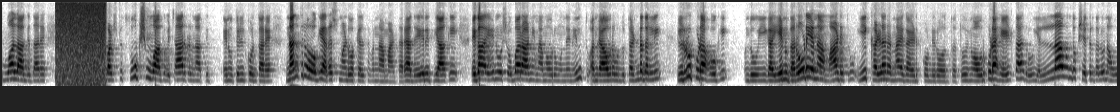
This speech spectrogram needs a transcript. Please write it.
ಇನ್ವಾಲ್ವ್ ಆಗಿದ್ದಾರೆ, ಬಹಳಷ್ಟು ಸೂಕ್ಷ್ಮವಾಗಿ ವಿಚಾರಗಳನ್ನ ಏನು ತಿಳ್ಕೊಂತಾರೆ. ನಂತರ ಹೋಗಿ ಅರೆಸ್ಟ್ ಮಾಡುವ ಕೆಲಸವನ್ನ ಮಾಡ್ತಾರೆ. ಅದೇ ರೀತಿಯಾಗಿ ಈಗ ಏನು ಶೋಭಾ ರಾಣಿ ಮ್ಯಾಮ್ ಅವರು ಮುಂದೆ ನಿಂತು, ಅಂದ್ರೆ ಅವರ ಒಂದು ತಂಡದಲ್ಲಿ ಎಲ್ಲರೂ ಕೂಡ ಹೋಗಿ ಒಂದು ಈಗ ಏನು ದರೋಡೆಯನ್ನ ಮಾಡಿದ್ರು, ಈ ಕಳ್ಳರನ್ನ ಈಗ ಹಿಡಿದುಕೊಂಡಿರುವಂತದ್ದು ಇನ್ನು ಅವ್ರು ಕೂಡ ಹೇಳ್ತಾ ಇದ್ರು, ಎಲ್ಲಾ ಒಂದು ಕ್ಷೇತ್ರದಲ್ಲೂ ನಾವು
